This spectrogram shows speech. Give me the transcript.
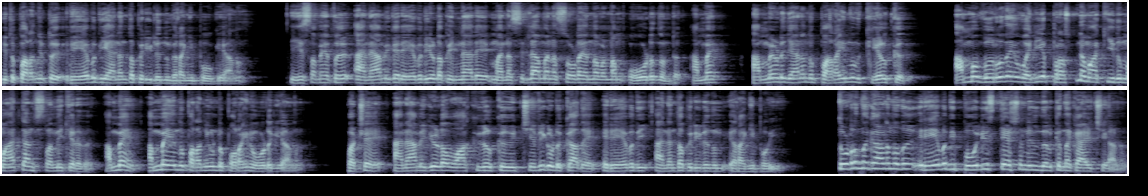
ഇത് പറഞ്ഞിട്ട് രേവതി അനന്തപുരിയിൽ നിന്നും ഇറങ്ങിപ്പോവുകയാണ്. ഈ സമയത്ത് അനാമിക രേവതിയുടെ പിന്നാലെ മനസ്സില്ലാ മനസ്സോടെ എന്ന വണ്ണം ഓടുന്നുണ്ട്. അമ്മ അമ്മയോട് ഞാനൊന്ന് പറയുന്നത് കേൾക്ക്. അമ്മ വെറുതെ വലിയ പ്രശ്നമാക്കി ഇത് മാറ്റാൻ ശ്രമിക്കരുത്. അമ്മേ അമ്മേ എന്ന് പറഞ്ഞുകൊണ്ട് പുറകിന് ഓടുകയാണ്. പക്ഷേ അനാമികയുടെ വാക്കുകൾക്ക് ചെവി കൊടുക്കാതെ രേവതി അനന്തപുരിയിൽ നിന്നും ഇറങ്ങിപ്പോയി. തുടർന്ന് കാണുന്നത് രേവതി പോലീസ് സ്റ്റേഷനിൽ നിൽക്കുന്ന കാഴ്ചയാണ്.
